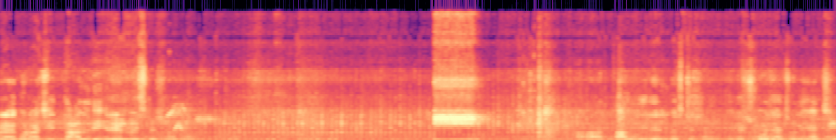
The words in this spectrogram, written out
আমরা এখন আছি তালদি রেলওয়ে স্টেশন। আর তালদি রেলওয়ে স্টেশন থেকে সোজা চলে যাচ্ছি।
